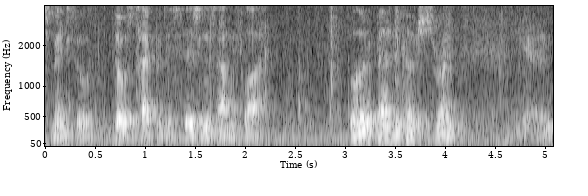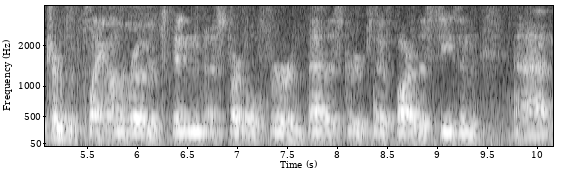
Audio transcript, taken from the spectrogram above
he just makes those, those type of decisions on the fly. We'll go to Ben to coach's right. Yeah, in terms of playing on the road, it's been a struggle for uh, this group so far this season. Um,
